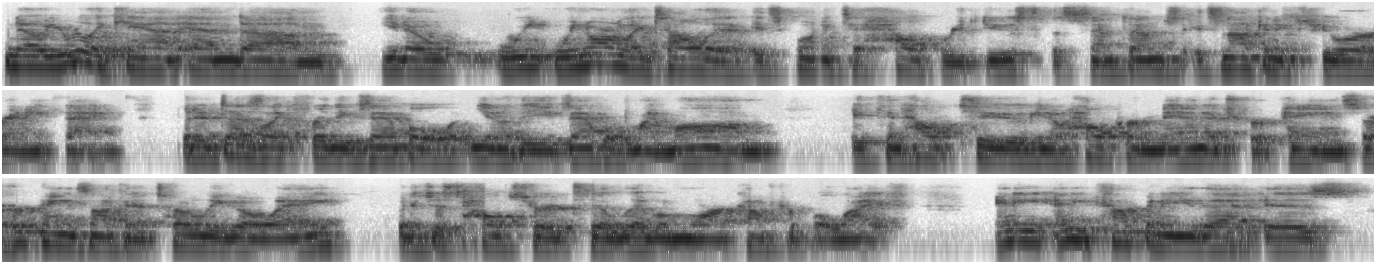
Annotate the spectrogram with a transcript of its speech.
No, you really can't. And, um, you know, we, we normally tell that it's going to help reduce the symptoms. It's not going to cure anything, but it does, like for the example, you know, the example of my mom, it can help to, you know, help her manage her pain. So her pain's not going to totally go away, but it just helps her to live a more comfortable life. Any any company that is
